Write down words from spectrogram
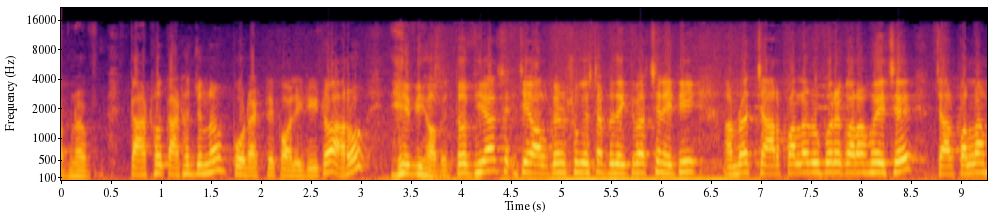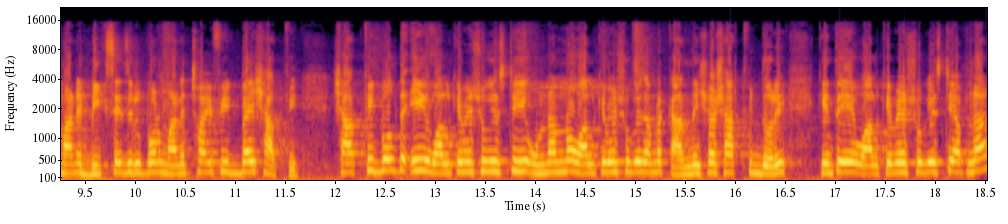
আপনার কাঠও, কাঠের জন্য প্রোডাক্টের কোয়ালিটিটা আরও হেভি হবে। তো ভিয়াজ যে অলকেন শোকেসটা আপনি দেখতে পাচ্ছেন, এটি আমরা চার পাল্লার উপরে করা হয়েছে। চার পাল্লা মানে বিগ সাইজের উপর মানে ছয় ফিট বাই সাত ফিট সাত ফিট বলতে এই ওয়াল কেমের শোকেসটি অন্যান্য ওয়াল কেমের শোকেস আমরা কার্নিশ সাত ফিট ধরি, কিন্তু এই ওয়াল কেমের শোকেসটি আপনার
